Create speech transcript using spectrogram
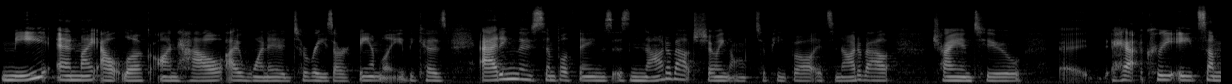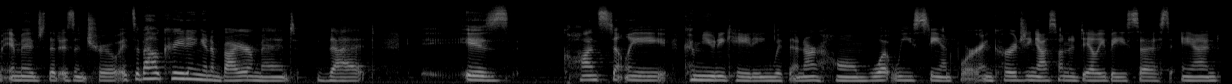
me and my outlook on how I wanted to raise our family because adding those simple things is not about showing off to people. It's not about trying to uh, ha- create some image that isn't true. It's about creating an environment that is constantly communicating within our home what we stand for, encouraging us on a daily basis, and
